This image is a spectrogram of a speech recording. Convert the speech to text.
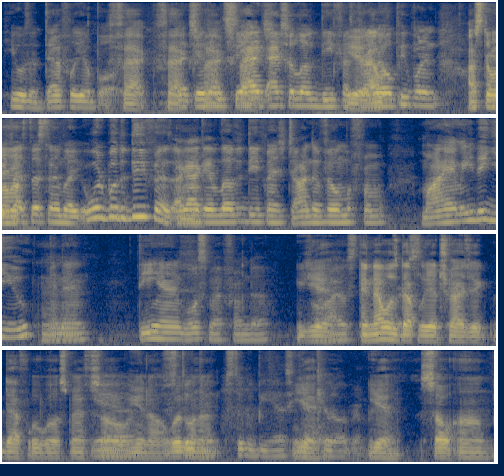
He was a definitely a baller. Fact, facts, him- facts, see, I actually love the defense. Yeah, I know was- people in I still remember. defense listening, like, what about the defense? I gotta Mhm. give love to defense. Jonathan Vilma from Miami to you, and then DN Will Smith from the Yeah, Ohio State and that was definitely a tragic death with Will Smith. So Yeah, you know we're stupid, gonna stupid BS. He Yeah, got killed over. it. Yeah. So um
